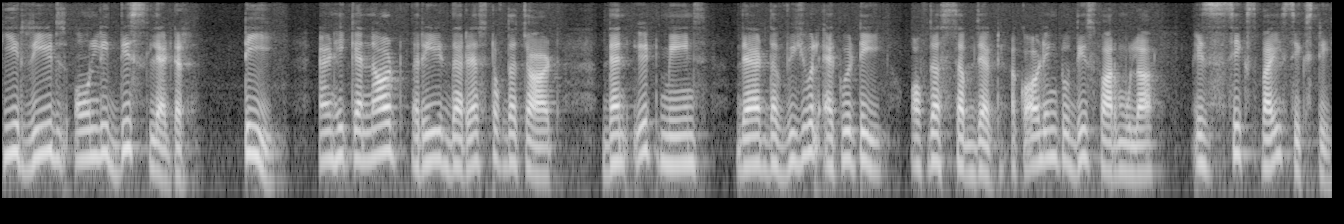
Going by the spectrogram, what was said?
he reads only this letter T and he cannot read the rest of the chart then it means that the visual acuity of the subject according to this formula is 6 by 60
